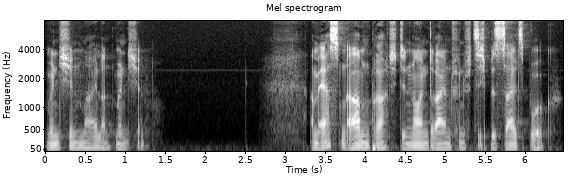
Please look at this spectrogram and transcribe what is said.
München, Mailand, München. Am ersten Abend brachte ich den 953 bis Salzburg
